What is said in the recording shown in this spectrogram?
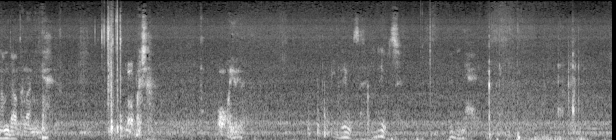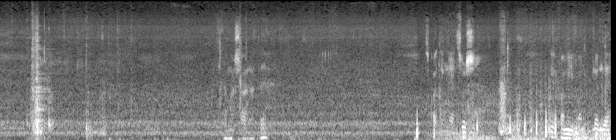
N-am dat la mine. Opa, așa. Oi, oi, oi. Greuță, greuță. E bine. Cam așa arată. Scoatem nețuș. E o familie foarte blândă. E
